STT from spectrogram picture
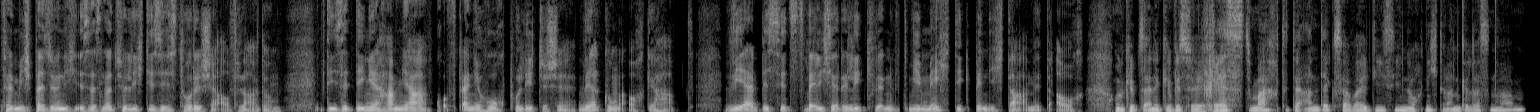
Für mich persönlich ist es natürlich diese historische Aufladung. Diese Dinge haben ja oft eine hochpolitische Wirkung auch gehabt. Wer besitzt welche Reliquien? Wie mächtig bin ich damit auch? Und gibt es eine gewisse Restmacht der Andexer, weil die sie noch nicht rangelassen haben?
